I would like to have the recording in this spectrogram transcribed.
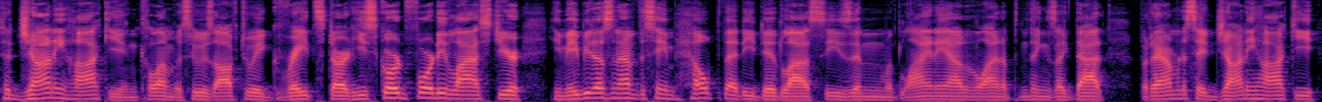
to Johnny Hockey in Columbus, who is off to a great start. He scored 40 last year. He maybe doesn't have the same help that he did last season with Laine out of the lineup and things like that. But I'm going to say Johnny Hockey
